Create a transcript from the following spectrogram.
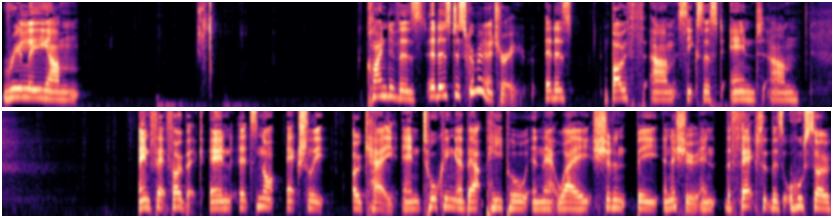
really um kind of is it is discriminatory. It is both um sexist and um and fat phobic and it's not actually okay and talking about people in that way shouldn't be an issue. And the fact that there's also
